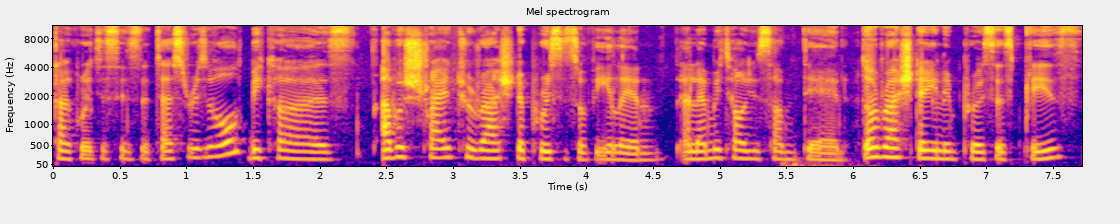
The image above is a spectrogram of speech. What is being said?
calculated since the test result because I was trying to rush the process of healing. And let me tell you something: don't rush the healing process, please.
